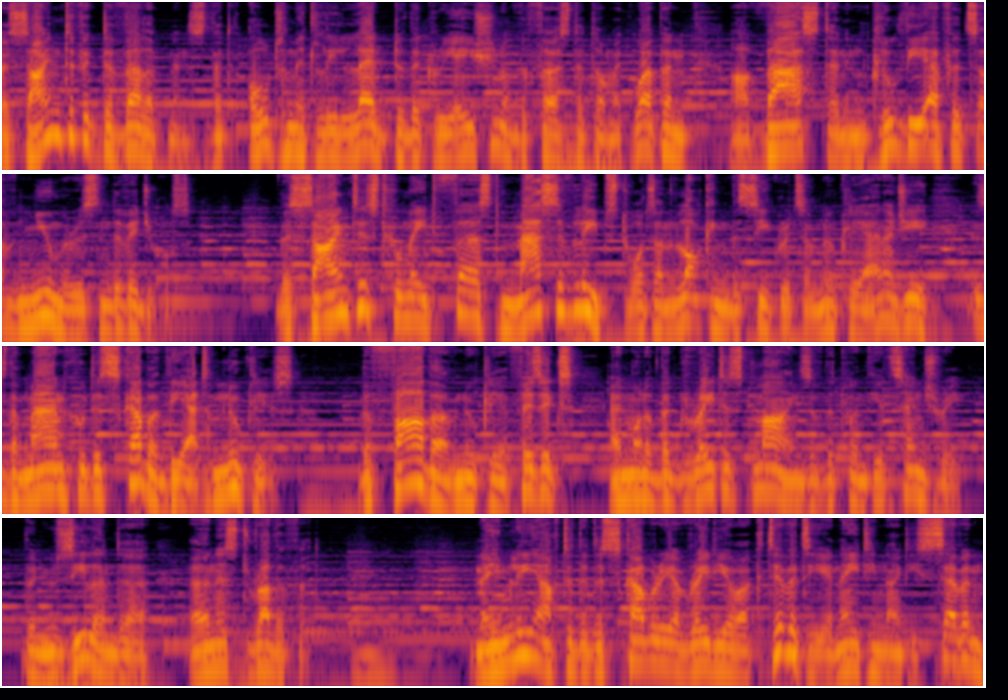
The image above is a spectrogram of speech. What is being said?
The scientific developments that ultimately led to the creation of the first atomic weapon are vast and include the efforts of numerous individuals. The scientist who made first massive leaps towards unlocking the secrets of nuclear energy is the man who discovered the atom nucleus, the father of nuclear physics and one of the greatest minds of the 20th century, the New Zealander Ernest Rutherford. Namely, after the discovery of radioactivity in 1897,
